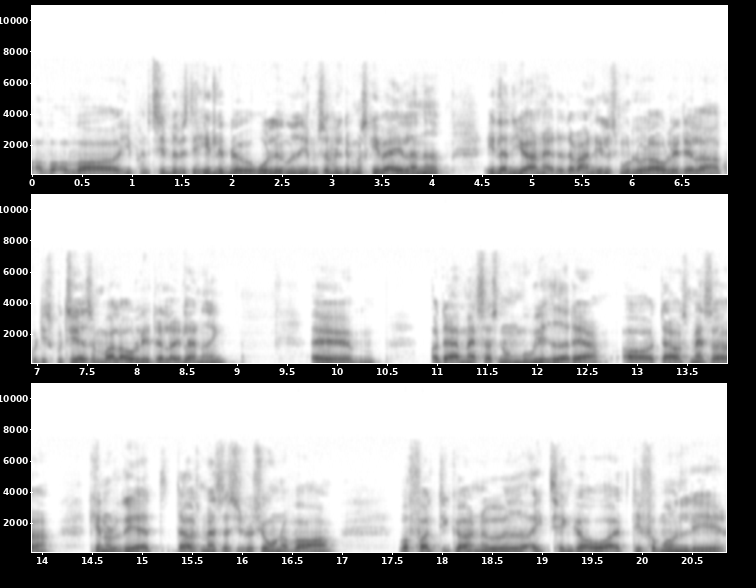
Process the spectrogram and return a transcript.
og, hvor, og hvor i princippet, hvis det hele blev rullet ud, jamen, så ville det måske være et eller andet, et eller andet hjørne af det, der var en lille smule ulovligt, eller kunne diskutere, som var lovligt, eller et eller andet, ikke? Øh, og der er masser af sådan nogle muligheder der, og der er også masser, kender du det, at der er også masser af situationer, hvor, hvor folk de gør noget, og ikke tænker over, at det formodentlig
